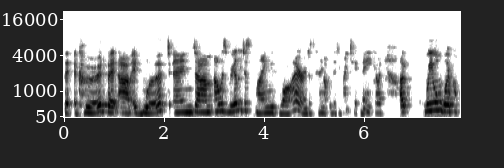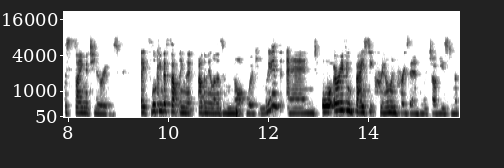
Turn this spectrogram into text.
that occurred, but um, it worked, and um, I was really just playing with wire and just came up with a different technique. I, I, we all work off the same materials it's looking for something that other milliners are not working with and or, or even basic crinoline for example which i've used in the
